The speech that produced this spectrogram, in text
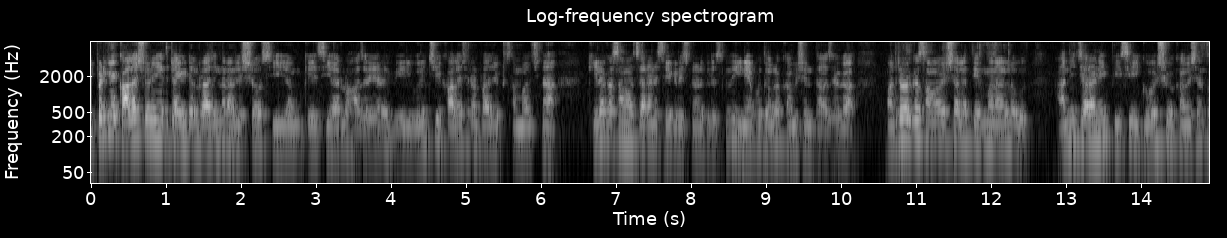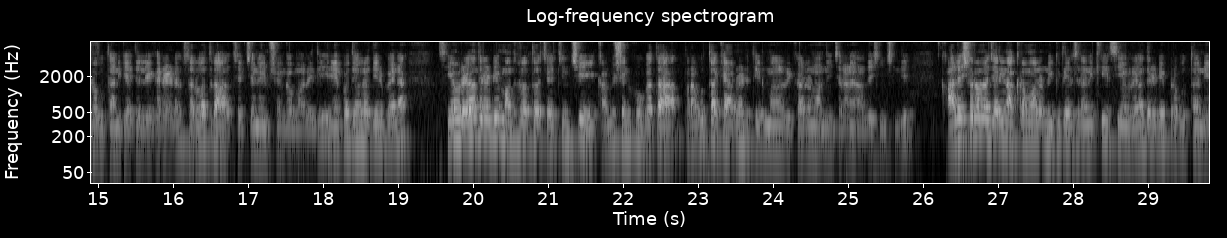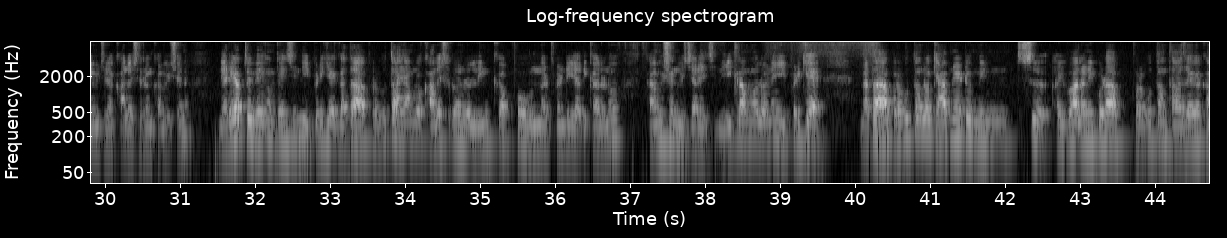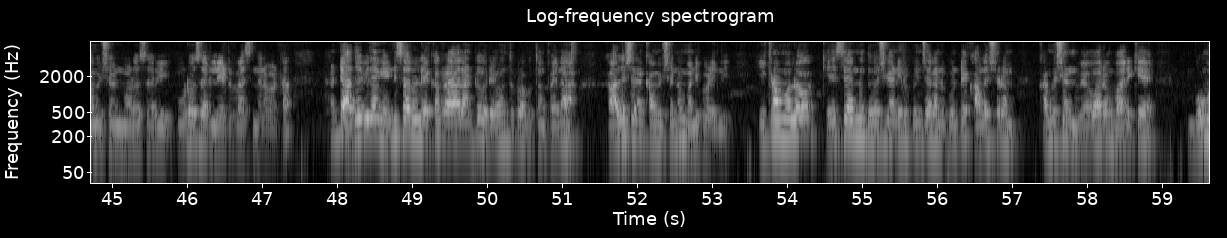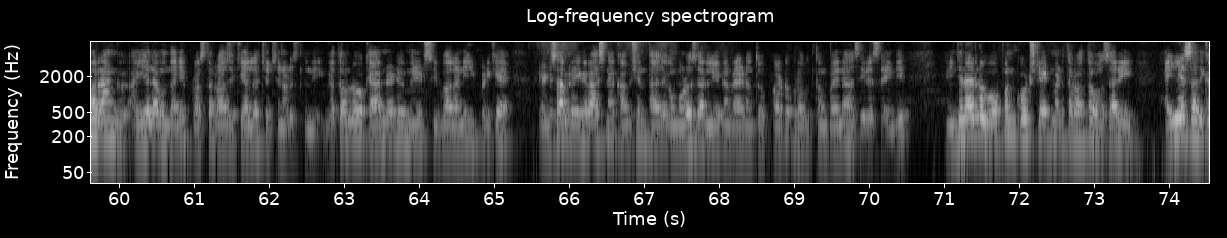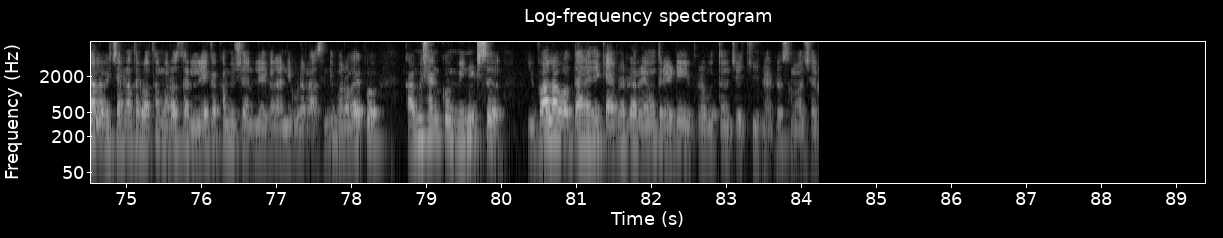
ఇప్పటికే కాళేశ్వరం ఎదుట ఈటల రాజేందర్ హరీష్ రావు సీఎం కేసీఆర్లు హాజరయ్యారు. వీరి గురించి కాళేశ్వరం ప్రాజెక్టు సంబంధించిన కీలక సమాచారాన్ని సేకరించినట్లు తెలుస్తుంది. ఈ నేపథ్యంలో కమిషన్ తాజాగా మంత్రివర్గ సమావేశాల తీర్మానాలను అందించాలని పీసీ ఘోష్ కమిషన్ ప్రభుత్వానికి అయితే లేఖ రాయడం సర్వత్రా చర్చనీయాంశంగా మారింది. ఈ నేపథ్యంలో దీనిపైన సీఎం రేవంత్ రెడ్డి మంత్రులతో చర్చించి కమిషన్కు గత ప్రభుత్వ కేబినెట్ తీర్మాన రికార్డును అందించాలని ఆదేశించింది. కాళేశ్వరంలో జరిగిన అక్రమాలు నిగ్గు తేల్చడానికి సీఎం రేవంత్ రెడ్డి ప్రభుత్వం నియమించిన కాళేశ్వరం కమిషన్ దర్యాప్తు వేగం పెంచింది. ఇప్పటికే గత ప్రభుత్వ హయాంలో కాళేశ్వరంలో లింక్ అప్ ఉన్నటువంటి అధికారులను కమిషన్ విచారించింది. ఈ క్రమంలోనే ఇప్పటికే గత ప్రభుత్వంలో క్యాబినెట్ మినిట్స్ ఇవ్వాలని కూడా ప్రభుత్వం తాజాగా కమిషన్ మూడోసారి మూడోసారి లేటర్ రాసిందనమాట అంటే అదేవిధంగా ఎన్నిసార్లు లేఖలు రాయాలంటూ రేవంత్ ప్రభుత్వం పైన కాళేశ్వరం కమిషన్ మండిపడింది. ఈ క్రమంలో కేసీఆర్ను దోషిగా నిరూపించాలనుకుంటే కాళేశ్వరం కమిషన్ వ్యవహారం వారికే బూమరాంగ్ అయ్యేలా ఉందని ప్రస్తుత రాజకీయాల్లో చర్చ నడుస్తుంది. గతంలో క్యాబినెట్ మినిట్స్ ఇవ్వాలని ఇప్పటికే రెండుసార్లు లేఖ రాసిన కమిషన్ తాజాగా మూడోసారి లేఖను రాయడంతో పాటు ప్రభుత్వం పైన సీరియస్ అయింది. ఇంజనీర్లు ఓపెన్ కోర్ట్ స్టేట్మెంట్ తర్వాత ఓసారి ఐఏఎస్ అధికారుల విచారణ తర్వాత మరోసారి లేఖ కమిషన్ లేఖలన్నీ కూడా రాసింది. మరోవైపు కమిషన్కు మినిట్స్ ఇవ్వాలా వద్దా అనేది కేబినెట్లో రేవంత్ రెడ్డి ప్రభుత్వం చర్చించినట్టు సమాచారం.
